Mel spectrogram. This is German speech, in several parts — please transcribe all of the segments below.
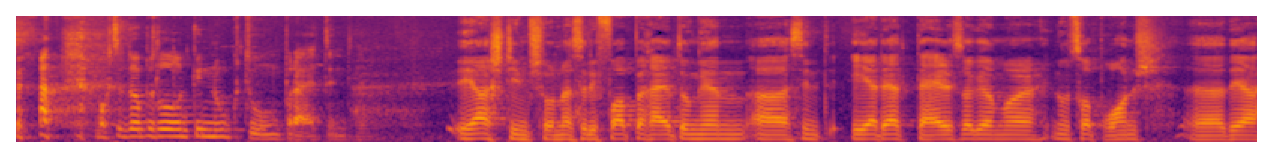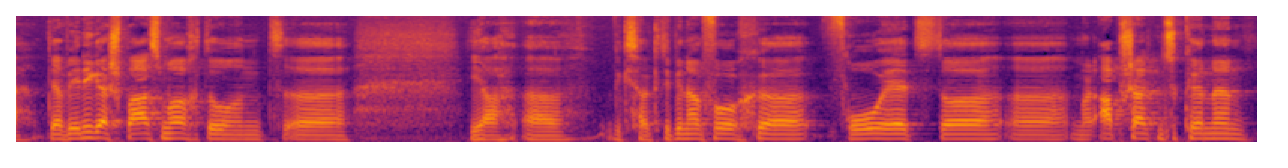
Macht sich da ein bisschen Genugtuung breit in dir? Ja, stimmt schon. Also die Vorbereitungen äh, sind eher der Teil, sage ich mal, in unserer Branche, äh, der, der weniger Spaß macht. Und äh, ja, äh, wie gesagt, ich bin einfach äh, froh, jetzt da äh, mal abschalten zu können,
